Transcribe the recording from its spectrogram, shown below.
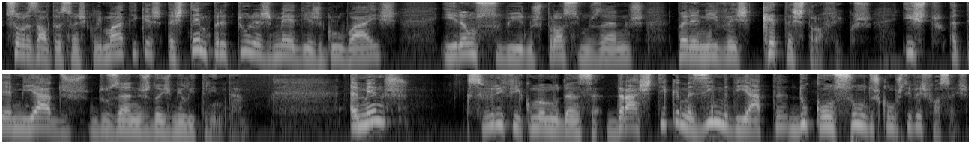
sobre as alterações climáticas, as temperaturas médias globais irão subir nos próximos anos para níveis catastróficos. Isto até meados dos anos 2030. A menos que se verifique uma mudança drástica, mas imediata, do consumo dos combustíveis fósseis.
